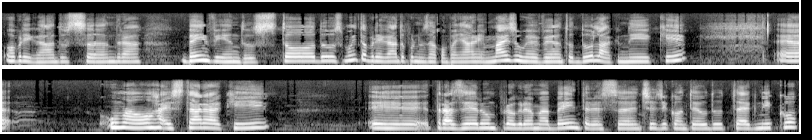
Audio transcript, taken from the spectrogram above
Obrigado, Sandra. Bem-vindos todos. Muito obrigado por nos acompanhar em mais um evento do LACNIC. É uma honra estar aqui trazer um programa bem interessante de conteúdo técnico.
